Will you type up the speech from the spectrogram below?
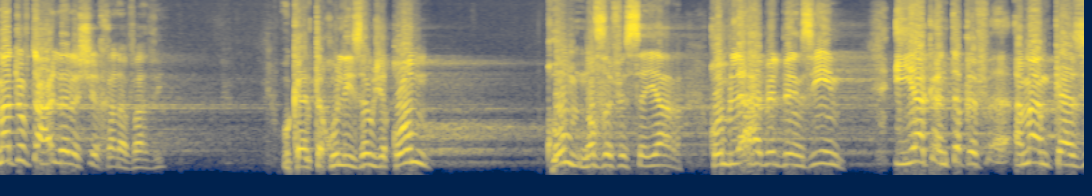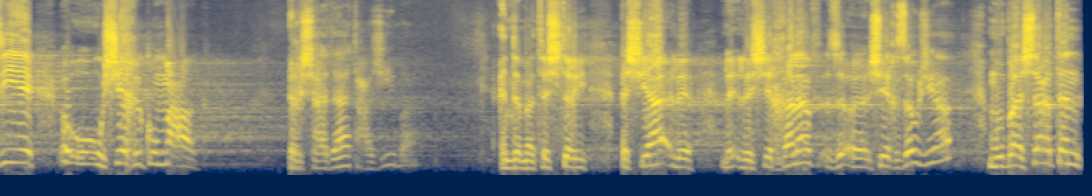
ما تفتح إلا للشيخ خلف هذه. وكانت تقول لي زوجي قم قم نظف السيارة قم لها بالبنزين إياك أن تقف أمام كازية والشيخ يكون معك. إرشادات عجيبة. عندما تشتري أشياء للشيخ خلف شيخ زوجها مباشرة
